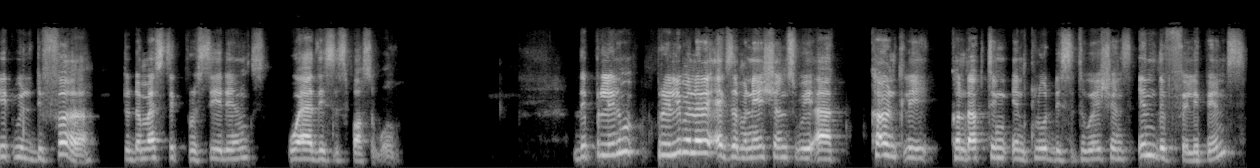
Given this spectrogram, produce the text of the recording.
it will defer to domestic proceedings where this is possible. The prelim preliminary examinations we are currently conducting include the situations in the Philippines,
